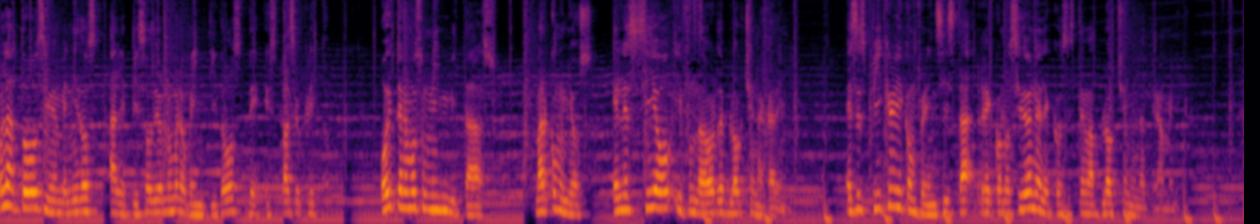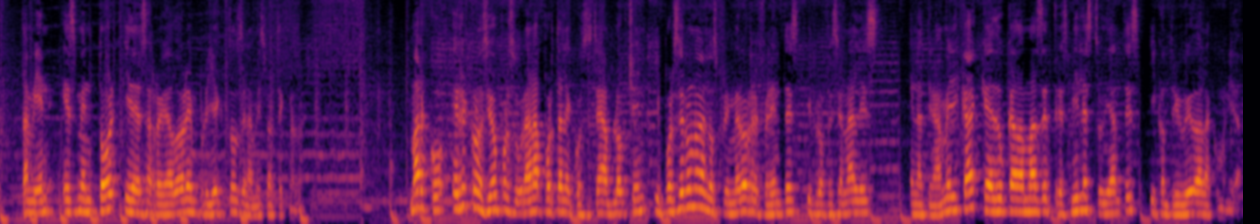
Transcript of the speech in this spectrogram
Hola a todos y bienvenidos al episodio número 22 de Espacio Cripto. Hoy tenemos un invitado, Marco Muñoz. Él es CEO y fundador de Blockchain Academy. Es speaker y conferencista reconocido en el ecosistema blockchain en Latinoamérica. También es mentor y desarrollador en proyectos de la misma tecnología. Marco es reconocido por su gran aporte al ecosistema blockchain y por ser uno de los primeros referentes y profesionales en Latinoamérica que ha educado a más de 3.000 estudiantes y contribuido a la comunidad.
